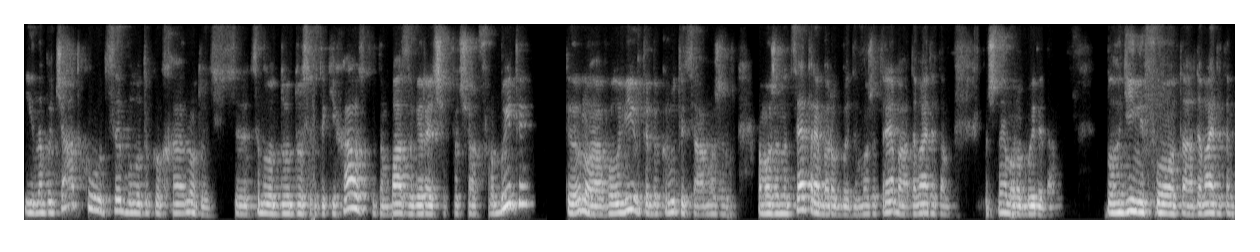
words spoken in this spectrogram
і на початку це було тако, ну, тобто це було досить такий хаос. Ти там базові речі почав робити. Ти ну, а в голові в тебе крутиться, а може, а може не це треба робити, може треба, а давайте там почнемо робити там благодійний фонд, а давайте там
